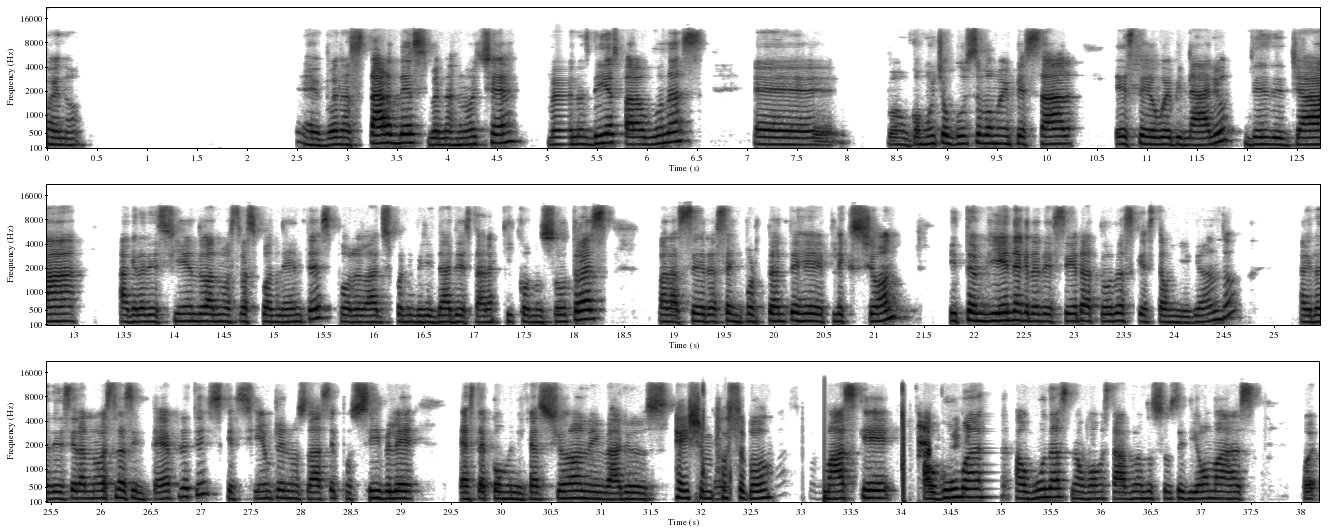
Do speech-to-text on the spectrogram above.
Bueno, eh, buenas tardes, buenas noches, buenos días para algunas. Eh, con, con mucho gusto vamos a empezar este webinario. Desde ya agradeciendo a nuestras ponentes por la disponibilidad de estar aquí con nosotras para hacer esa importante reflexión y también agradecer a todas que están llegando, agradecer a nuestras intérpretes que siempre nos hace posible esta comunicación en varios possible. más que algumas algunas não vão estar falando seus idiomas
